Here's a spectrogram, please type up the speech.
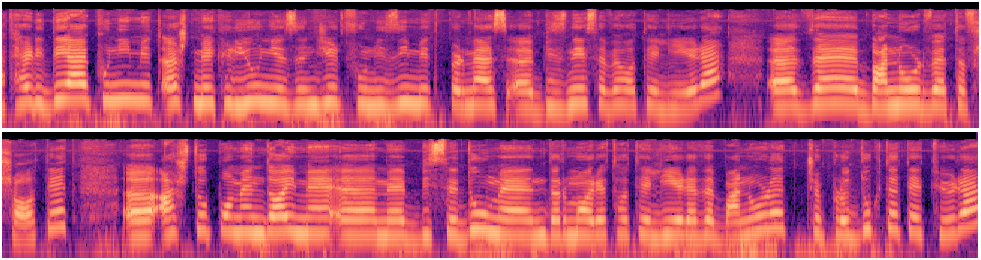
Atëherë ideja e punimit është me kriju një zinxhir të furnizimit përmes bizneseve hoteliere dhe banorëve të fshatit. Ashtu po mendoj me bisedu me ndërmarrjet hoteliere dhe banorët që produktet e tyre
